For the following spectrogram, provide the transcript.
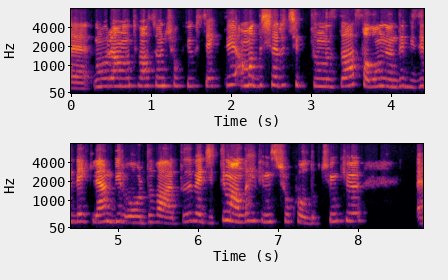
Ee, moral motivasyonu çok yüksekti. Ama dışarı çıktığımızda salonun önünde bizi bekleyen bir ordu vardı. Ve ciddi manada hepimiz çok olduk. Çünkü e,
